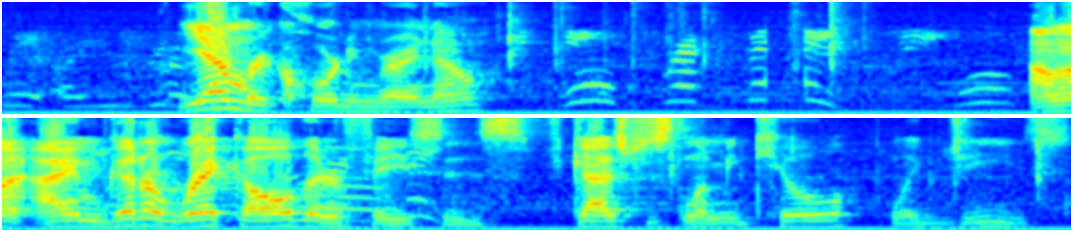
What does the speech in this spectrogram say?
Wait, are you really? Yeah, I'm recording right now. Wolf, wreck face. Wolf. I'm, I'm gonna wreck all their faces. If you guys just let me kill, like, jeez.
